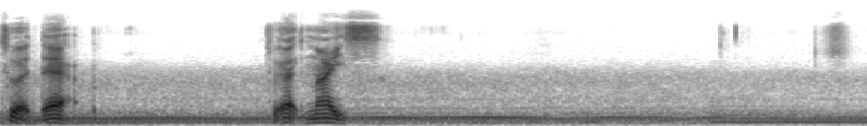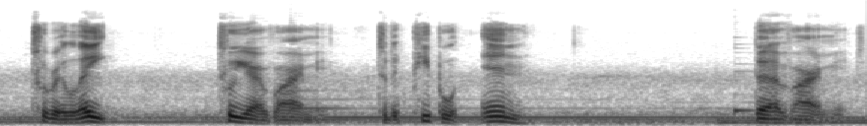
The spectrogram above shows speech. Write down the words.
to adapt, to act nice, to relate to your environment, to the people in the environment.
